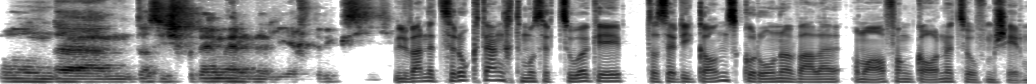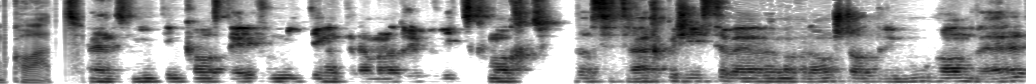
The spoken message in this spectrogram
Und ähm, das war von dem her eine Erleichterung. Gewesen. Weil wenn er zurückdenkt, muss er zugeben, dass er die ganze Corona-Welle am Anfang gar nicht so auf dem Schirm hatte. Wir hatten ein Meeting, ein Telefonmeeting, und dann haben wir noch darüber Witz gemacht, dass es recht beschissen wäre, wenn wir Veranstalter in Wuhan wären.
